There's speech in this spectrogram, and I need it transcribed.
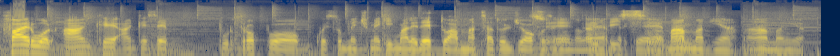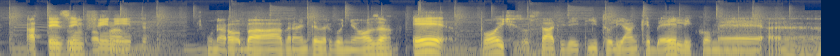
Firewall anche, anche se purtroppo questo matchmaking maledetto ha ammazzato il gioco, Sì, secondo me, perché mamma mia, mamma mia. Attese infinite. Una roba veramente vergognosa e poi ci sono stati dei titoli anche belli come eh,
